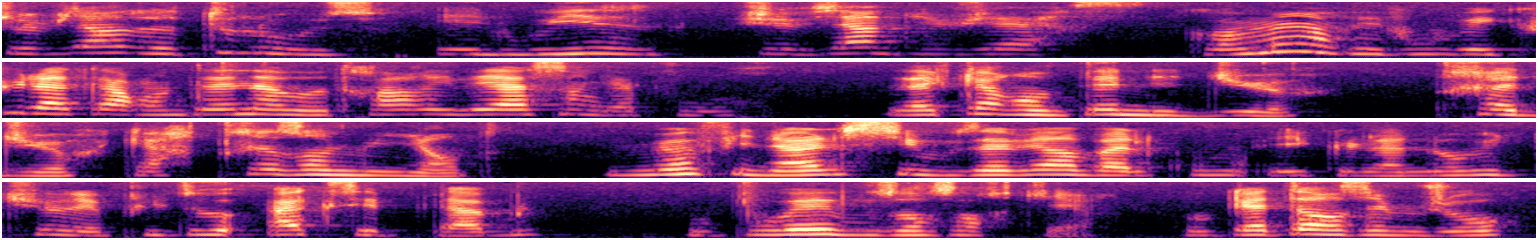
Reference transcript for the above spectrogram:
Je viens de Toulouse. Et Louise Je viens du Gers. Comment avez-vous vécu la quarantaine à votre arrivée à Singapour? La quarantaine est dure, très dure, car très ennuyante. Mais au final, si vous avez un balcon et que la nourriture est plutôt acceptable, vous pouvez vous en sortir. Au quatorzième jour,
